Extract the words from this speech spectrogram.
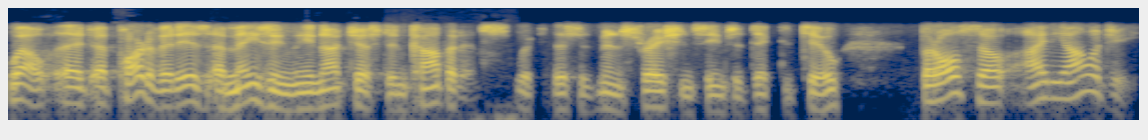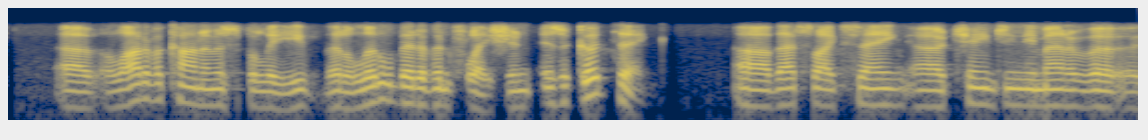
Well, a part of it is amazingly not just incompetence, which this administration seems addicted to, but also ideology. Uh, a lot of economists believe that a little bit of inflation is a good thing. Uh, that's like saying uh, changing the amount of uh,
